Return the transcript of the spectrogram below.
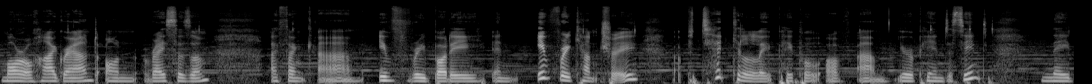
moral high ground on racism. I think uh, everybody in every country, but particularly people of um, European descent, need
